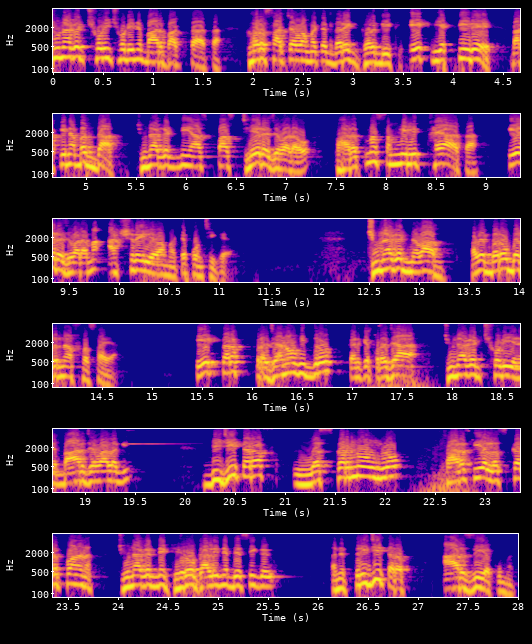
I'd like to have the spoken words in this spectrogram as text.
જુનાગઢ છોડી છોડીને બહાર ભાગતા હતા. ઘર સાચવવા માટે દરેક ઘર દીઠ એક વ્યક્તિ રહે. બાકીના બધા જુનાગઢની આસપાસ જે રજવાડાઓ ભારતમાં સંમિલિત થયા હતા, એ રજવાડામાં આશ્રય લેવા માટે પહોંચી ગયા. જુનાગઢ નવાબ હવે બરોબરના ફસાયા. એક તરફ પ્રજાનો વિદ્રોહ, કારણ કે પ્રજા જુનાગઢ છોડી અને બહાર જવા લાગી. બીજી તરફ લશ્કરનો હુમલો, ભારતીય લશ્કર પણ જુનાગઢને ઘેરો ઘાલીને બેસી ગયું. અને ત્રીજી તરફ આરઝી હકુમત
